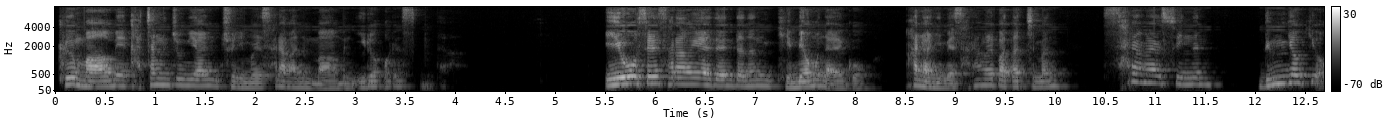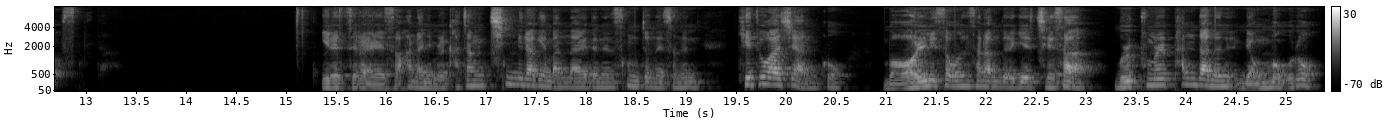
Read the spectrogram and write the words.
그 마음에 가장 중요한 주님을 사랑하는 마음은 잃어버렸습니다. 이웃을 사랑해야 된다는 계명은 알고 하나님의 사랑을 받았지만 사랑할 수 있는 능력이 없습니다. 이스라엘에서 하나님을 가장 친밀하게 만나야 되는 성전에서는 기도하지 않고 멀리서 온 사람들에게 제사 물품을 판다는 명목으로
